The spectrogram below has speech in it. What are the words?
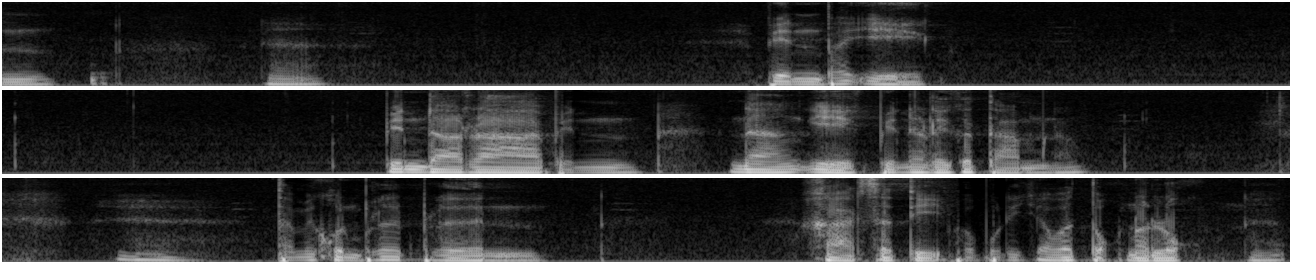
รนะ เป็นพระเอก เป็นดาราเป็นนางเอกเป็นอะไรก็ตามนะทำให้คนเพลิดเพลิน ขาดสติพระพุทธเจ้าว่าตกนรกนะ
